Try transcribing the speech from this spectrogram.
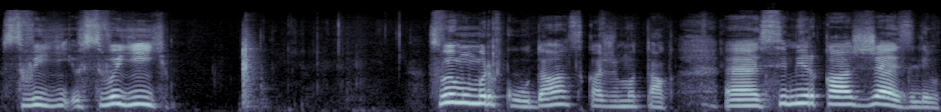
в своїй. Своєму мирку, да, скажімо так. Е, сімірка жезлів,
